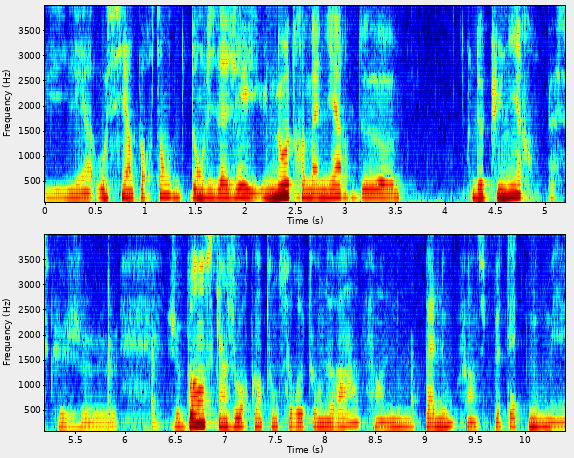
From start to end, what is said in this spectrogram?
il est aussi important d'envisager une autre manière de, de punir, parce que je, je pense qu'un jour, quand on se retournera, enfin nous, pas nous, enfin peut-être nous, mais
